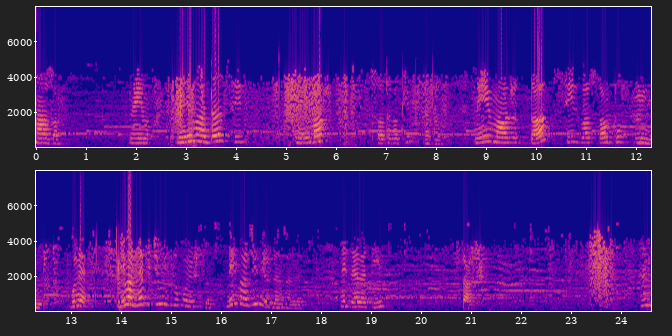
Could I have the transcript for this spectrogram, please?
Mağaza. Neyim? Neymar'da sil Neymar Saate bakayım. Neymar'da Silva Santos Junior. Bu ne? Neymar ne biçim mikro konuştu? Neymar Junior ben zannettim. Neyse evet diyeyim. Start. Hem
